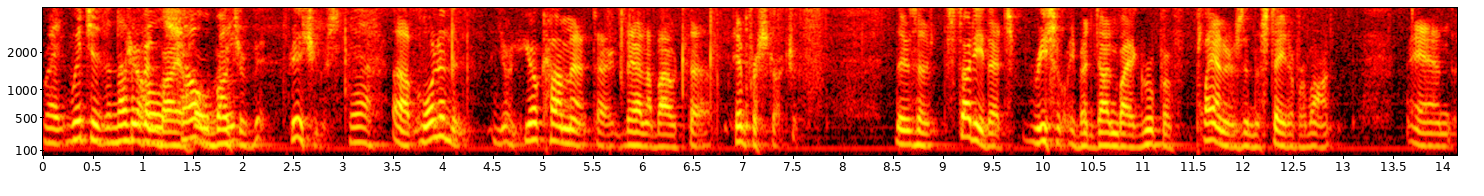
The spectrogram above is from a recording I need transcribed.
Right, which is another driven whole by a show, whole bunch of issues. Yeah, Uh, One of the, your, your comment, uh, Ben, about uh, infrastructure. There's a study that's recently been done by a group of planners in the state of Vermont. And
